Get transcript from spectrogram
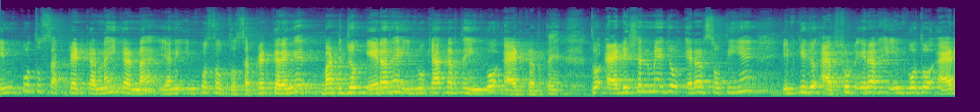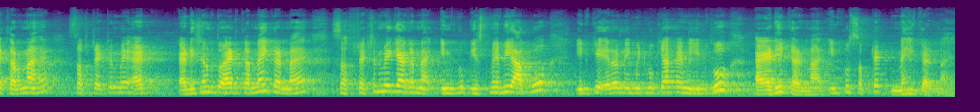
इनको तो सब्सट्रैक्ट करना ही करना है, यानी इनको सब तो सब्सट्रैक्ट करेंगे बट जो एरर है, इनको क्या करते हैं? इनको ऐड करते हैं। तो एडिशन में जो एरर्स होती हैं, इनकी जो एब्सोल्यूट एरर है, इनको तो ऐड करना है सब्सट्रैक्शन में ऐड एडिशन में तो ऐड करना ही करना है सब्सट्रैक्शन में क्या करना है? इनको, इसमें भी आपको इनके एरर लिमिट को क्या करनी है? इनको ऐड ही करना है, इनको सब्सट्रैक्ट नहीं करना है।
